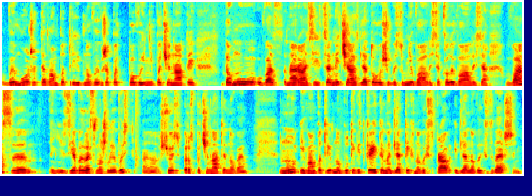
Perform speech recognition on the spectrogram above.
ви можете, вам потрібно, ви вже повинні починати. Тому у вас наразі це не час для того, щоб ви сумнівалися, коливалися. У вас е, з'явилась можливість щось розпочинати нове. Ну і вам потрібно бути відкритими для тих нових справ і для нових звершень.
